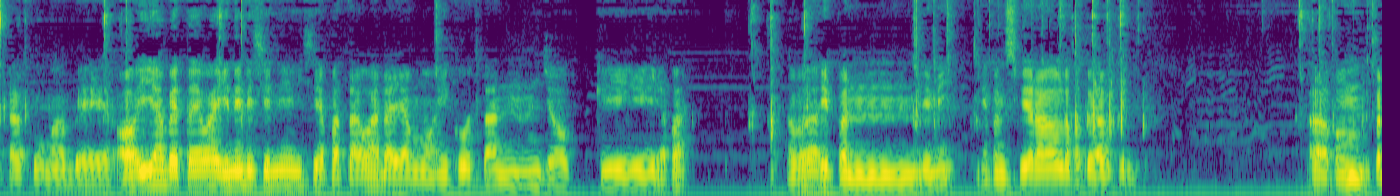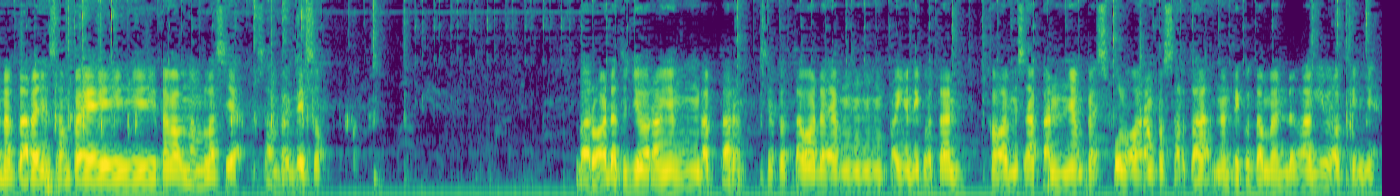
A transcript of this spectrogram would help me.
Kak Kumaber. Oh iya BTW ini di sini siapa tahu ada yang mau ikutan joki apa? Apa event ini, event spiral dapat welkin. Uh, pendaftarannya sampai tanggal 16 ya, sampai besok. Baru ada tujuh orang yang daftar, siapa tahu ada yang pengen ikutan. Kalau misalkan nyampe 10 orang peserta, nanti aku tambahin lagi welkinnya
